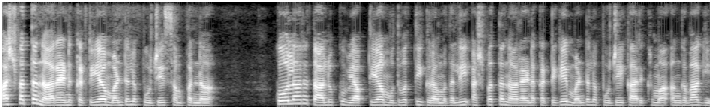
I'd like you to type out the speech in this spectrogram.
ಅಶ್ವತ್ಥ ನಾರಾಯಣಕಟ್ಟೆಯ ಮಂಡಲ ಪೂಜೆ ಸಂಪನ್ನ. ಕೋಲಾರ ತಾಲೂಕು ವ್ಯಾಪ್ತಿಯ ಮುದುವತ್ತಿ ಗ್ರಾಮದಲ್ಲಿ ಅಶ್ವತ್ಥ ನಾರಾಯಣಕಟ್ಟೆಗೆ ಮಂಡಲ ಪೂಜೆ ಕಾರ್ಯಕ್ರಮ ಅಂಗವಾಗಿ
